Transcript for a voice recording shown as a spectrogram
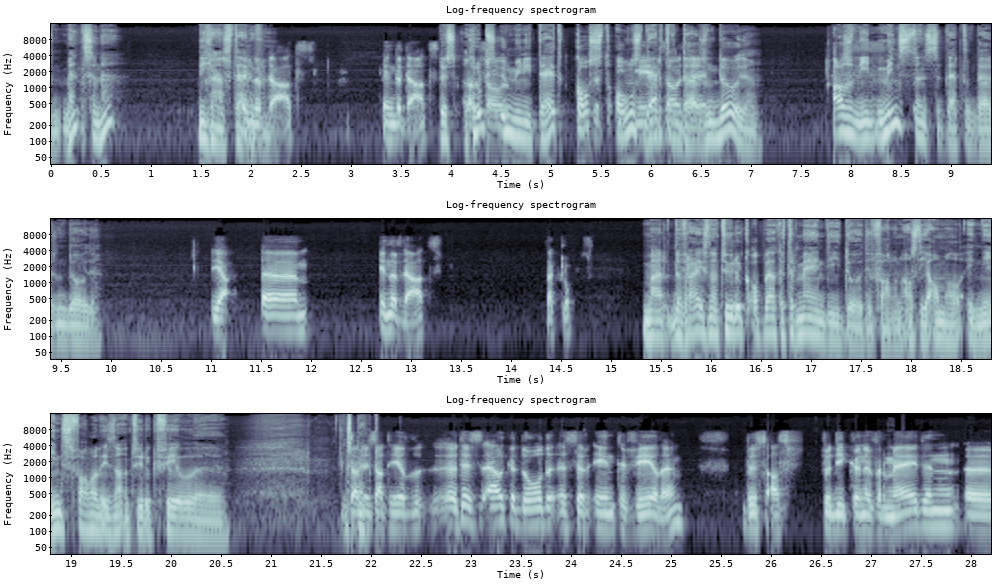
30.000 mensen, hè? Die gaan sterven. Inderdaad. Inderdaad. Dus groepsimmuniteit kost ons 30.000 doden. Als het niet minstens 30.000 doden. Ja, um, inderdaad. Dat klopt. Maar de vraag is natuurlijk op welke termijn die doden vallen. Als die allemaal ineens vallen, is dat natuurlijk veel. Uh, dan is dat heel. Het is, elke dode is er één te veel. Hè? Dus als we die kunnen vermijden. Uh,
